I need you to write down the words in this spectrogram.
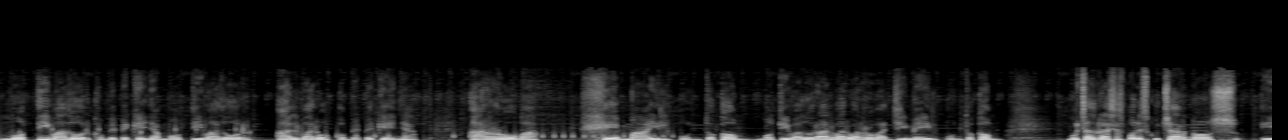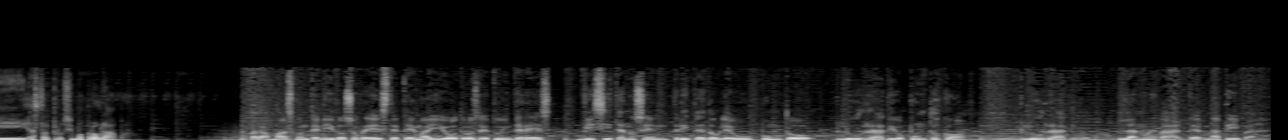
motivador con B pequeña, motivador álvaro con B pequeña, arroba gmail.com, motivador álvaro arroba gmail.com. Muchas gracias por escucharnos y hasta el próximo programa. Para más contenido sobre este tema y otros de tu interés, visítanos en www.bluradio.com. Blu Radio, la nueva alternativa.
